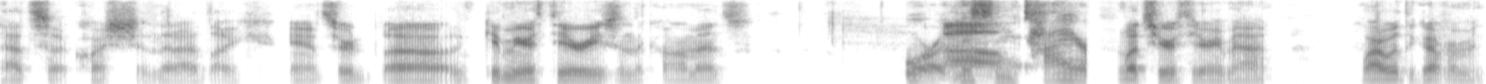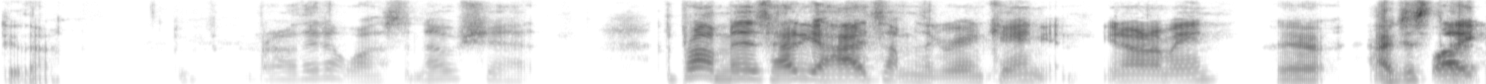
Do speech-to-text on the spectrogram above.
That's a question that I'd like answered. Uh, give me your theories in the comments. Or this Um, entire What's your theory, Matt? Why would the government do that? Bro, they don't want us to know shit. The problem is, how do you hide something in the Grand Canyon? You know what I mean? Yeah, I just Like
